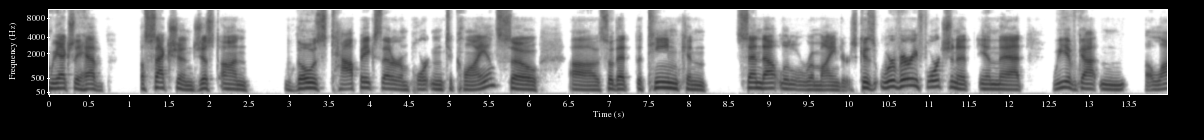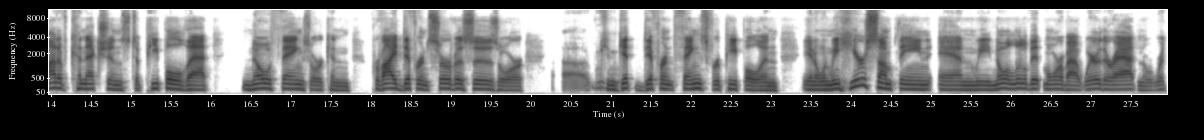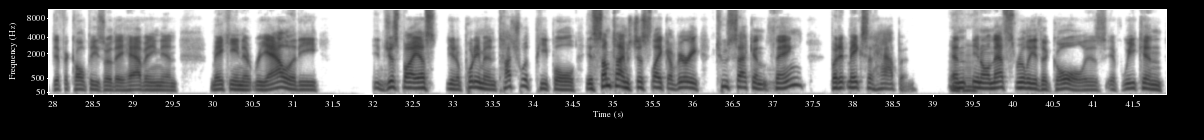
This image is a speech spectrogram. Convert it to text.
we actually have a section just on those topics that are important to clients. So, uh, so that the team can send out little reminders because we're very fortunate in that we have gotten a lot of connections to people that know things or can provide different services or uh, can get different things for people. And, you know, when we hear something and we know a little bit more about where they're at and what difficulties are they having and making it reality, just by us, you know, putting them in touch with people is sometimes just like a very two second thing, but it makes it happen. And, mm-hmm. you know, and that's really the goal is if we can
